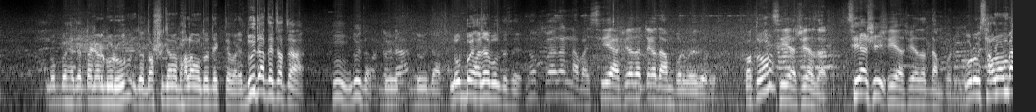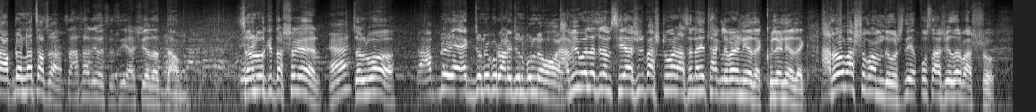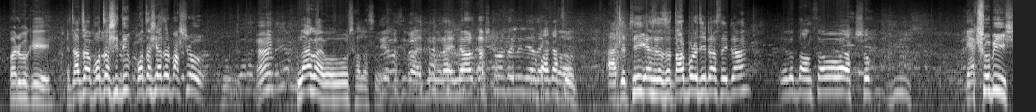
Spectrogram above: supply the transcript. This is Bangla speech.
নব্বই হাজার টাকার গরু যে দর্শক যেন ভালো মতো দেখতে পারে। দুই দাঁতের চাচা? হুম দুই দাঁত। দুই দুই দাঁত। নব্বই হাজার বলতেছে। নব্বই হাজার না ভাই ছিয়াশি হাজার টাকা দাম পড়বে গরু কত? ছিয়াশি হাজার। ছিয়াশি? ছিয়াশি হাজার দাম পড়বে। গরু সালমান ভাই আপনার না চাচা? চাষারি হয়েছে ছিয়াশি হাজার দাম। চলবো কি দর্শকের? হ্যাঁ? চলবো। আপনি একজনের করে আরেকজন বললে হয়। আমি বলেছিলাম ছিয়াশির কাস্টমার আছে নাই থাকলে পরে নিয়ে যাক খুলে নিয়ে যাক। আরও পাঁচশো কম দেবো পঁচাশি হাজার পাঁচশো। পারব কি? চাচা পঁচাশি দি- পঁচাশি হাজার পাঁচশো। হ্যাঁ? না ভাই ও ও শাল আচ্ছা ঠিক আছে চাচা তারপরে যেটা আছে এটা? এটার দাম চাওয়া একশো বিশ। একশো বিশ?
